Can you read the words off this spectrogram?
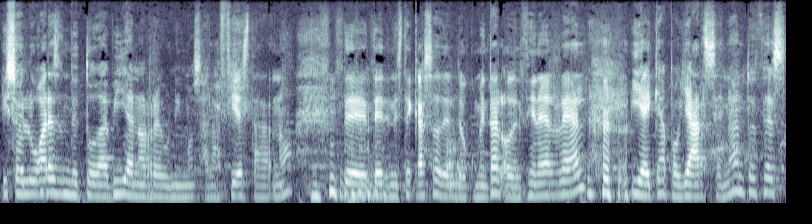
y son lugares donde todavía nos reunimos a la fiesta, ¿no? De- de- en este caso del documental o del cine real, y hay que apoyarse, ¿no? Entonces,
